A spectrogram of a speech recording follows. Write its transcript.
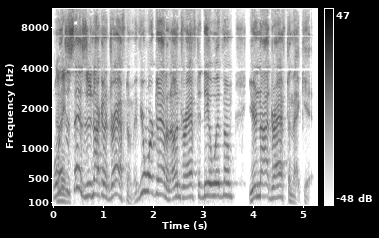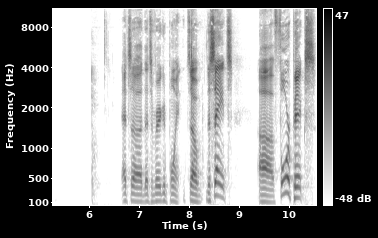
Well, I that mean, just says they're not going to draft them. If you're working out an undrafted deal with them, you're not drafting that kid. That's a that's a very good point. So the Saints uh, four picks.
